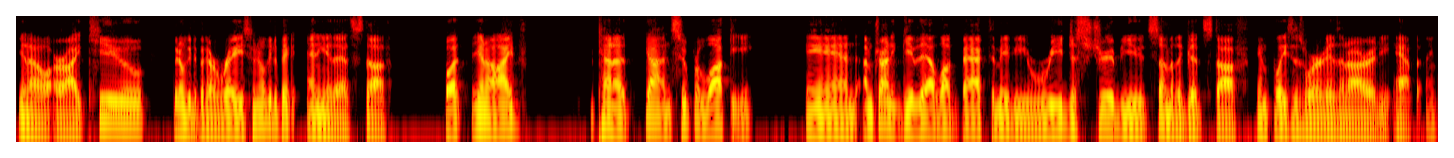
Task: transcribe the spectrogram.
you know, our IQ. We don't get to pick our race. We don't get to pick any of that stuff. But, you know, I've kind of gotten super lucky and I'm trying to give that luck back to maybe redistribute some of the good stuff in places where it isn't already happening.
